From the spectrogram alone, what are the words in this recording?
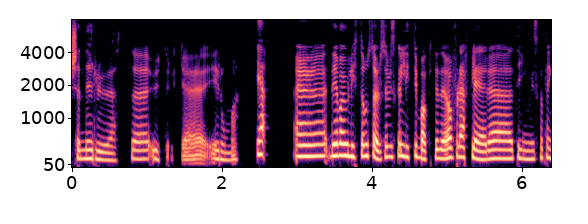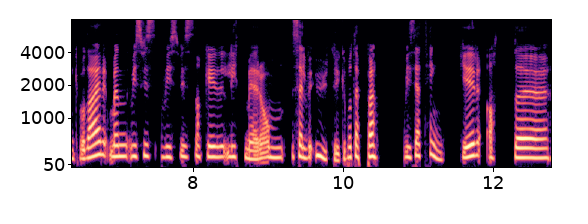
sjenerøse uttrykket i rommet. Ja. Eh, det var jo litt om størrelse, vi skal litt tilbake til det òg, for det er flere ting vi skal tenke på der. Men hvis vi, hvis vi snakker litt mer om selve uttrykket på teppet Hvis jeg tenker at eh,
